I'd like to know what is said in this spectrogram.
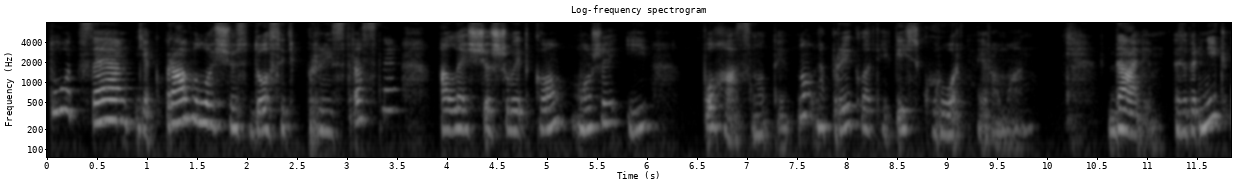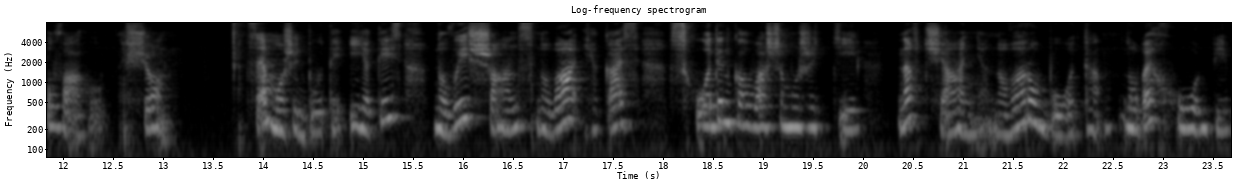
то це, як правило, щось досить пристрасне, але що швидко може і погаснути. Ну, наприклад, якийсь курортний роман. Далі, зверніть увагу, що це може бути і якийсь новий шанс, нова якась сходинка у вашому житті, навчання, нова робота, нове хобі,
